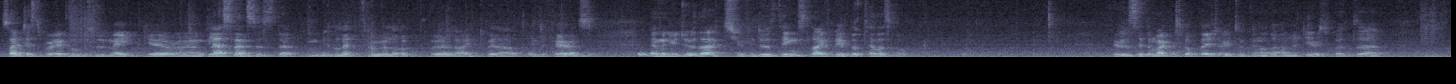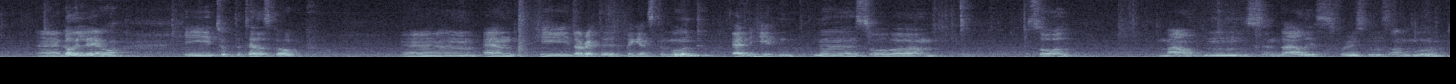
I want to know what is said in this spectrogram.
scientists were able to make uh, glass lenses that let through a lot of uh, light without interference. And when you do that, you can do things like build a telescope. We will see the microscope later, it took another 100 years, but uh, uh, Galileo, he took the telescope um, and he directed it against the moon, and he uh, saw um, saw mountains and valleys, for instance, on the moon.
